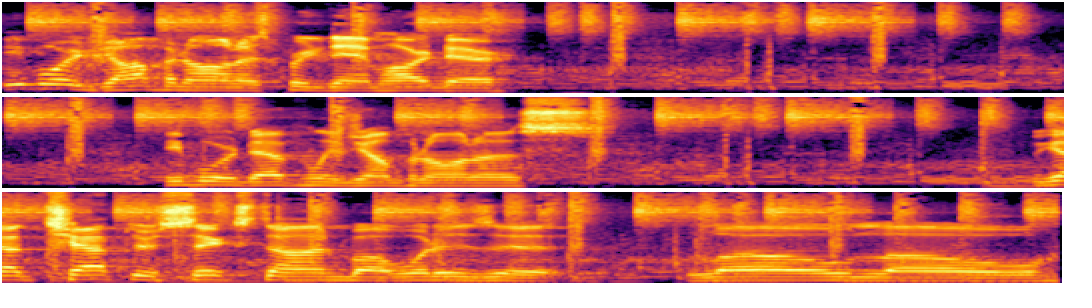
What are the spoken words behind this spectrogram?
People are jumping on us pretty damn hard there. People were definitely jumping on us. We got chapter six done, but what is it? Low, low,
